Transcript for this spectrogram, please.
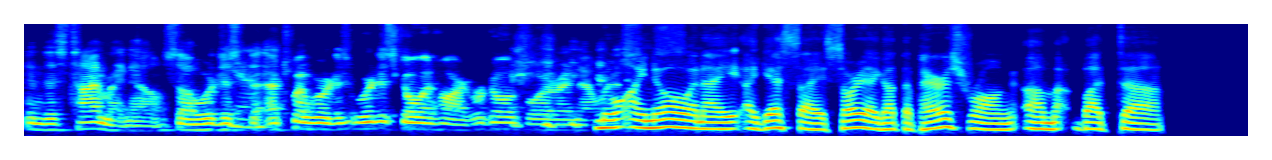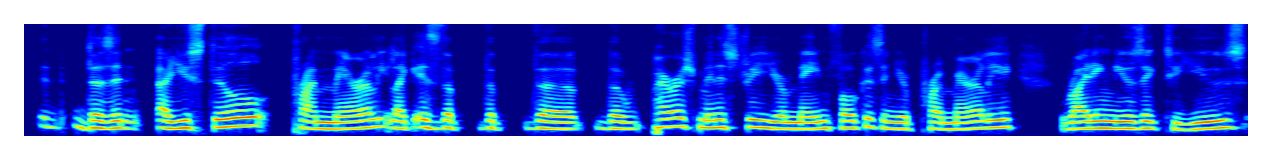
in this time right now. So we're just yeah. that's why we're just we're just going hard. We're going for it right now. no, just, I know, and I I guess I sorry I got the parish wrong. Um, but uh, does it? Are you still primarily like is the the the the parish ministry your main focus, and you're primarily writing music to use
